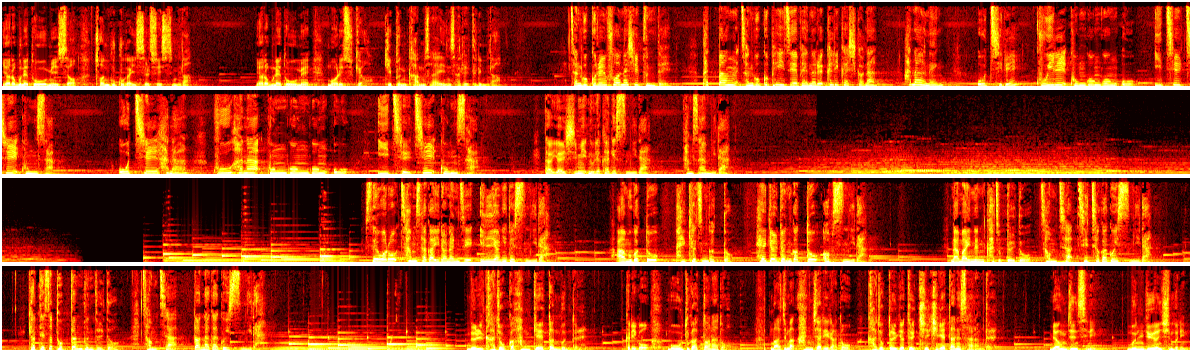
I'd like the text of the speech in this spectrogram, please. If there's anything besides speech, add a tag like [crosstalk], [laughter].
여러분의 도움이 있어 전국구가 있을 수 있습니다. 여러분의 도움에 머리 숙여 깊은 감사의 인사를 드립니다. 전국구를 후원하실 분들 팟빵 전국구 페이지의 배너를 클릭하시거나 하나은행 571-910005-27704 571-910005-27704 더 열심히 노력하겠습니다. 감사합니다. 세월호 참사가 일어난 지 1년이 됐습니다. 아무것도 밝혀진 것도 해결된 것도 없습니다. 남아있는 가족들도 점차 지쳐가고 있습니다. 곁에서 돕던 분들도 점차 떠나가고 있습니다. 늘 가족과 함께했던 분들, 그리고 모두가 떠나도 마지막 한 자리라도 가족들 곁을 지키겠다는 사람들, 명진 스님, 문규현 신부님,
